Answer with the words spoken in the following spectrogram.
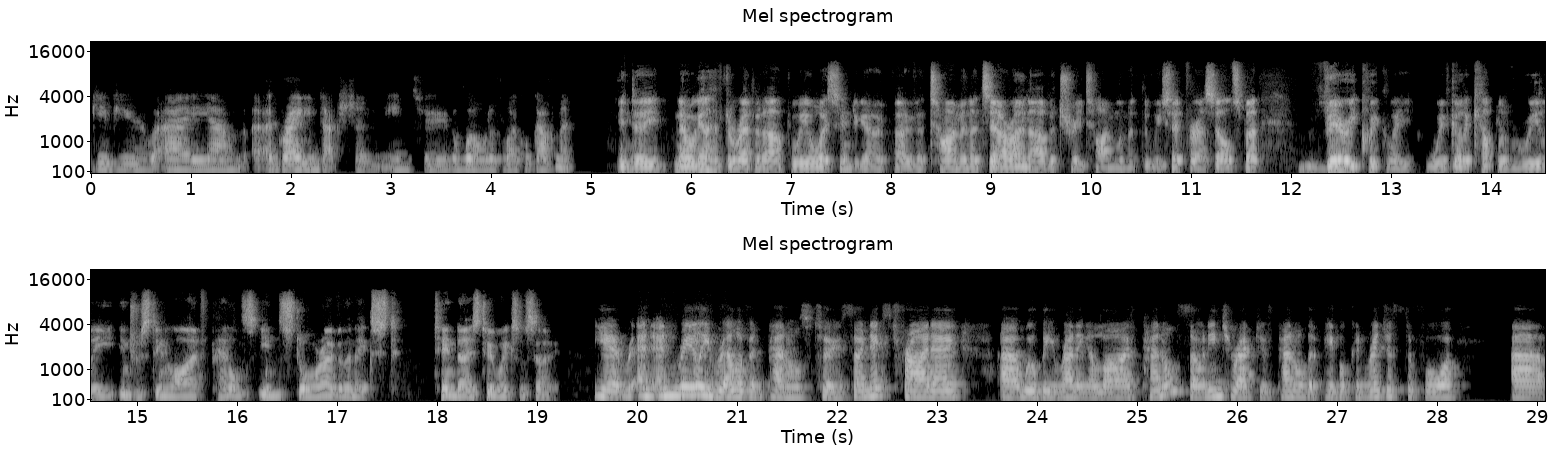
give you a, um, a great induction into the world of local government. Indeed. Now we're going to have to wrap it up. We always seem to go over time, and it's our own arbitrary time limit that we set for ourselves. But very quickly, we've got a couple of really interesting live panels in store over the next 10 days, two weeks or so. Yeah, and, and really relevant panels too. So next Friday, uh, we'll be running a live panel, so an interactive panel that people can register for uh,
